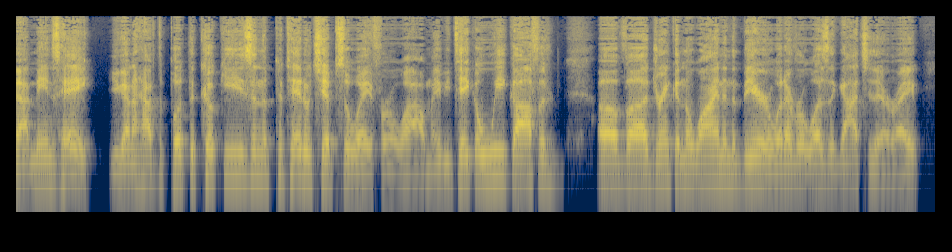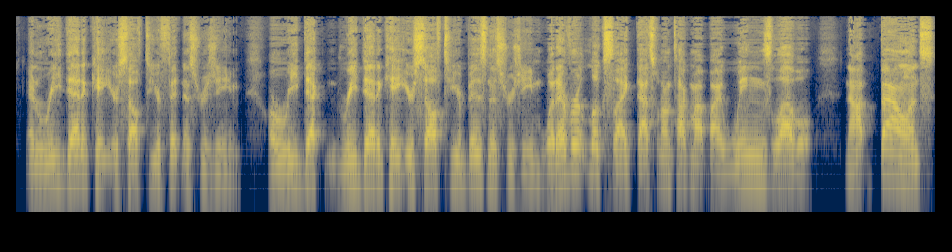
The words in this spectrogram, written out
that means, hey, you're going to have to put the cookies and the potato chips away for a while. Maybe take a week off of, of uh, drinking the wine and the beer, or whatever it was that got you there, right? And rededicate yourself to your fitness regime or rede- rededicate yourself to your business regime. Whatever it looks like, that's what I'm talking about by wings level. Not balance,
